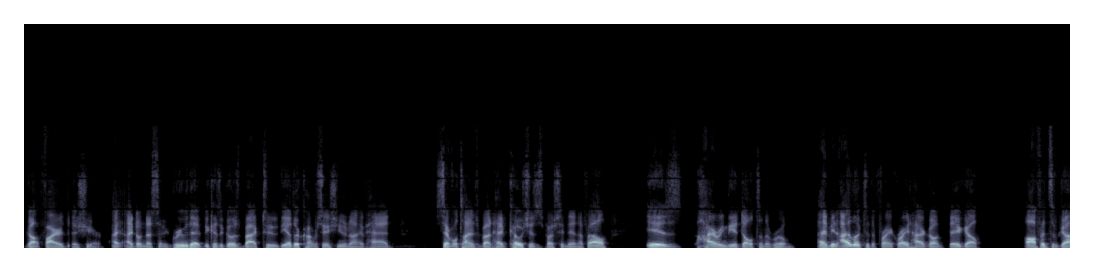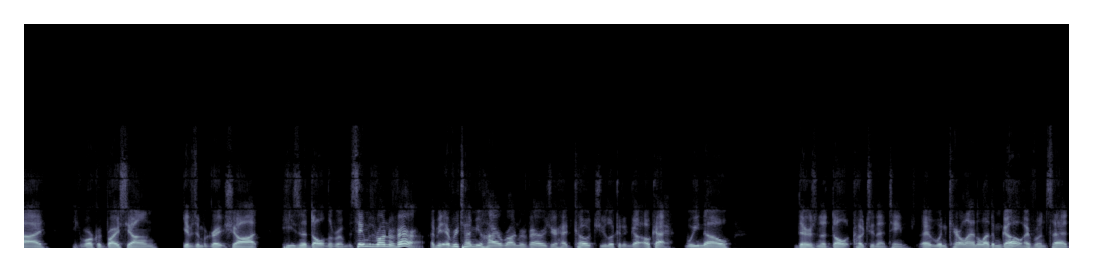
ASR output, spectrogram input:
got fired this year. I, I don't necessarily agree with it because it goes back to the other conversation you and I have had several times about head coaches, especially in the NFL, is hiring the adult in the room. I mean, I looked at the Frank Reich hire going, there you go. Offensive guy. He can work with Bryce Young, gives him a great shot. He's an adult in the room. Same with Ron Rivera. I mean, every time you hire Ron Rivera as your head coach, you look at it and go, okay, we know there's an adult coaching that team. Uh, When Carolina let him go, everyone said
